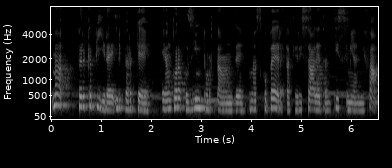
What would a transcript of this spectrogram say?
Ma per capire il perché è ancora così importante una scoperta che risale a tantissimi anni fa,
